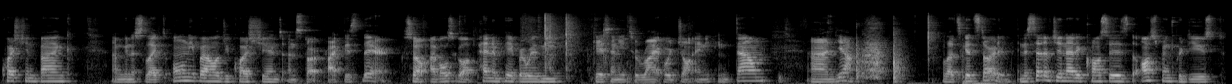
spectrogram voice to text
question bank. I'm gonna select only biology questions and start practice there. So I've also got a pen and paper with me in case I need to write or jot anything down. And yeah, Let's get started. In a set of genetic crosses, the offspring produced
